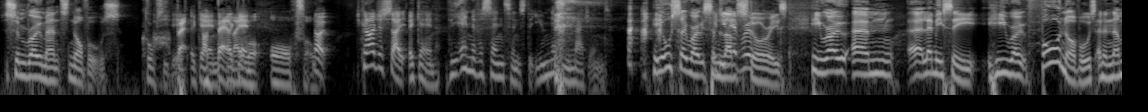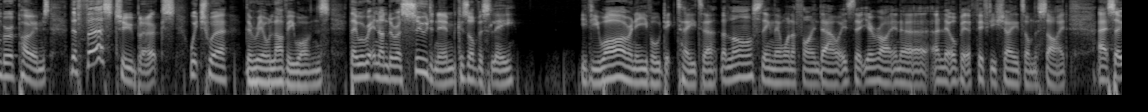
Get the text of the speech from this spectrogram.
some romance novels. Of course he did. Bet- again, I bet again. they were awful. No, can I just say again the end of a sentence that you never imagined? He also wrote some love never stories. He wrote, um, uh, let me see, he wrote four novels and a number of poems. The first two books, which were the real lovey ones, they were written under a pseudonym because obviously, if you are an evil dictator, the last thing they want to find out is that you're writing a, a little bit of Fifty Shades on the side. Uh, so,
